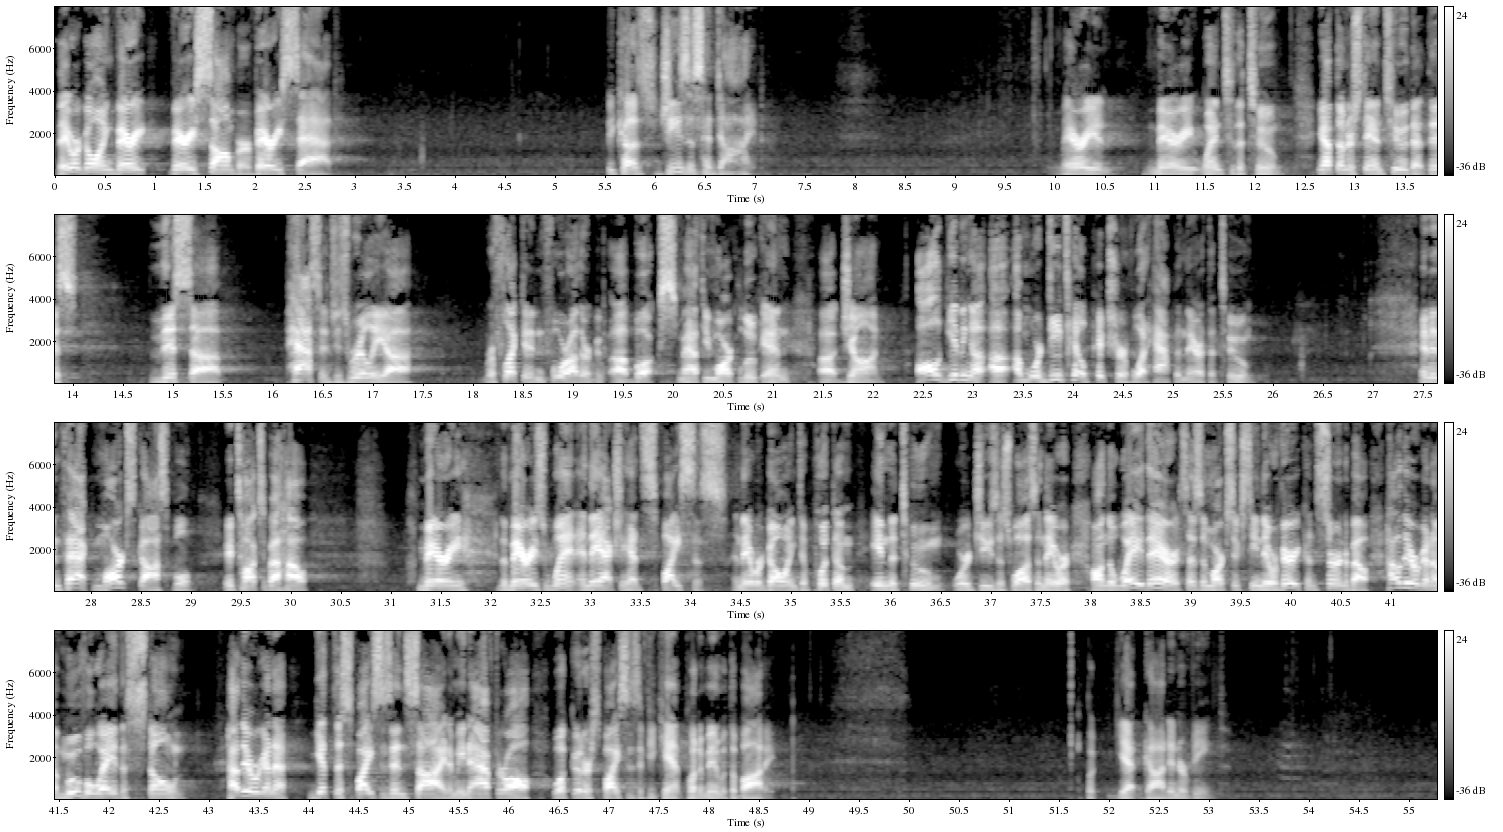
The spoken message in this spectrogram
They were going very, very somber, very sad. Because Jesus had died. Mary and Mary went to the tomb. You have to understand, too, that this, this uh, passage is really uh, reflected in four other uh, books Matthew, Mark, Luke, and uh, John, all giving a, a, a more detailed picture of what happened there at the tomb. And in fact, Mark's gospel it talks about how Mary, the Marys went and they actually had spices and they were going to put them in the tomb where Jesus was. And they were on the way there, it says in Mark 16, they were very concerned about how they were going to move away the stone, how they were going to get the spices inside. I mean, after all, what good are spices if you can't put them in with the body? But yet God intervened.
